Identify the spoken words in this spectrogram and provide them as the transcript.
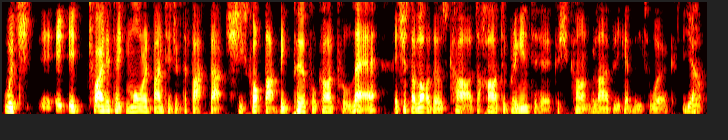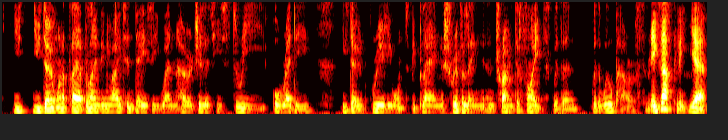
which it, it tries to take more advantage of the fact that she's got that big purple card pool there. It's just a lot of those cards are hard to bring into her because she can't reliably get them to work. Yeah, you you don't want to play a blinding light in Daisy when her agility's three already. You don't really want to be playing a shriveling and trying to fight with a with a willpower of three. Exactly. Yeah.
